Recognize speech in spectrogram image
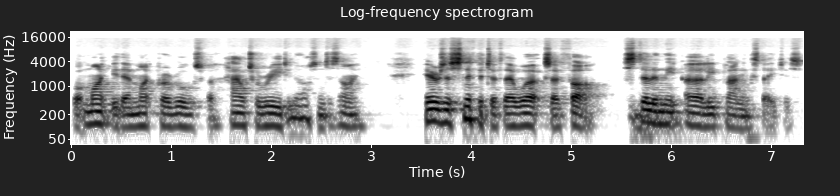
what might be their micro rules for how to read in art and design. Here is a snippet of their work so far, still in the early planning stages.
